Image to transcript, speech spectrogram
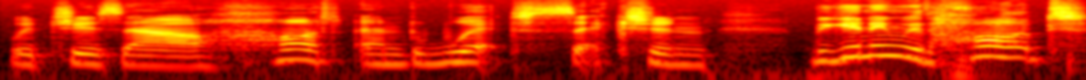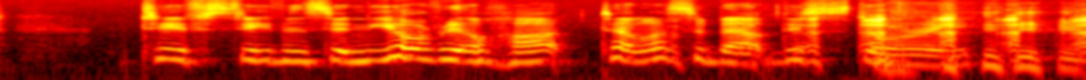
which is our hot and wet section. Beginning with hot, Tiff Stevenson, you're real hot. Tell us about this story.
